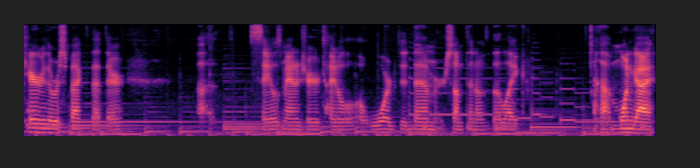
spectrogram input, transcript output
carry the respect that their uh, sales manager title awarded them, or something of the like. Um, one guy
